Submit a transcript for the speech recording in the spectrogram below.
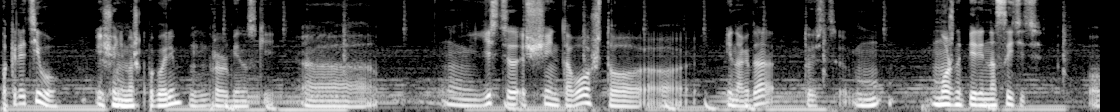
По креативу еще немножко поговорим Мгм. про Рубиновский. Э, Есть ощущение того, что э, иногда, то есть можно перенасытить э,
